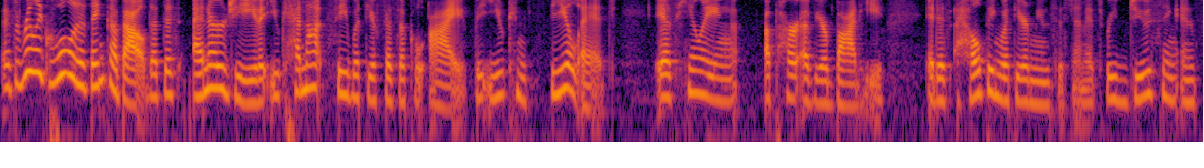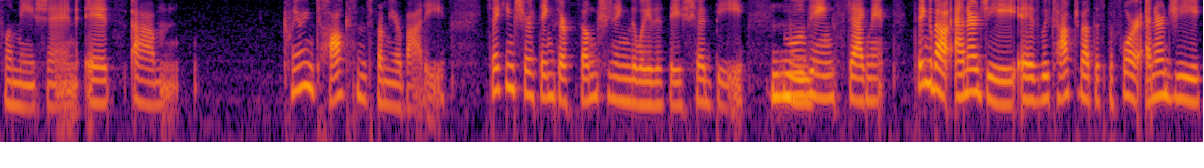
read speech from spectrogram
It's really cool to think about that this energy that you cannot see with your physical eye, but you can feel it, is healing a part of your body. It is helping with your immune system. It's reducing inflammation. It's um, clearing toxins from your body. It's making sure things are functioning the way that they should be, mm-hmm. moving, stagnate. Thing about energy is we've talked about this before. Energy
